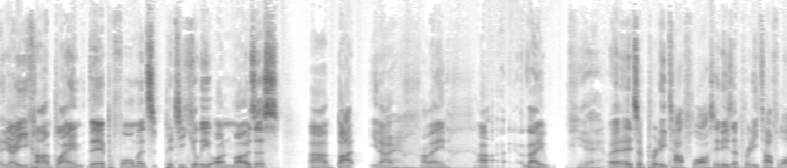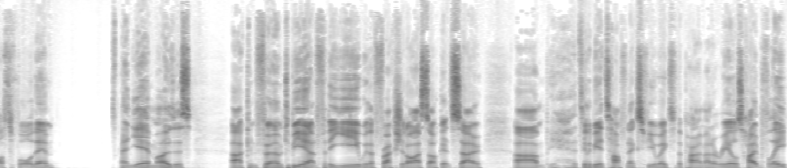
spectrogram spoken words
you know, you can't blame their performance particularly on Moses. Uh, but you know, I mean, uh, they, yeah, it's a pretty tough loss. It is a pretty tough loss for them. And yeah, Moses uh, confirmed to be out for the year with a fractured eye socket. So um, yeah, it's going to be a tough next few weeks for the Parramatta Eels. Hopefully,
